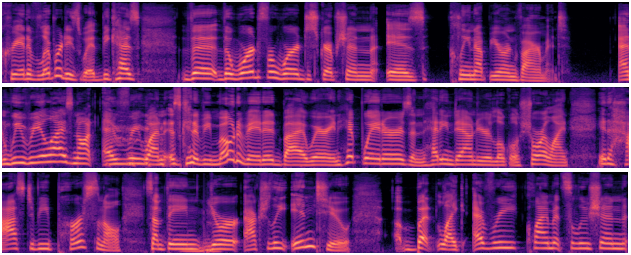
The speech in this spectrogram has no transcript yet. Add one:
creative liberties with because the the word for word description is clean up your environment. And we realize not everyone is going to be motivated by wearing hip waders and heading down to your local shoreline. It has to be personal, something you're actually into. Uh, But like every climate solution,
